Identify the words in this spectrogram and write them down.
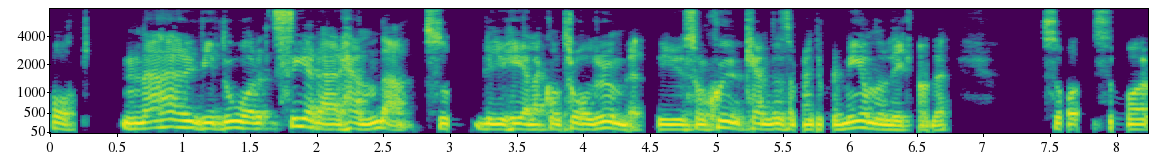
Och när vi då ser det här hända så blir ju hela kontrollrummet, det är ju som sjuk händelse, man har inte varit med om något liknande. Så, så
